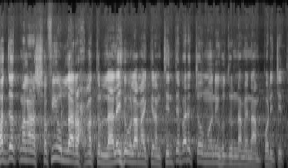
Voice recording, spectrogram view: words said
হজরত মালানা শফিউল্লাহ রহমতুল্লাহ আলহি উলামা কিরাম চিনতে পারে, চৌমনি হুজুর নামে নাম পরিচিত।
